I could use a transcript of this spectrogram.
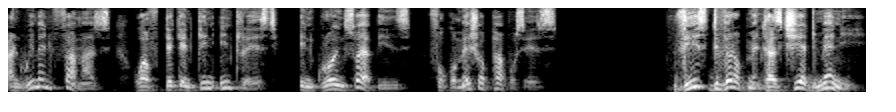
and women farmers who have taken keen interest in growing soybeans for commercial purposes. This development has cheered many,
